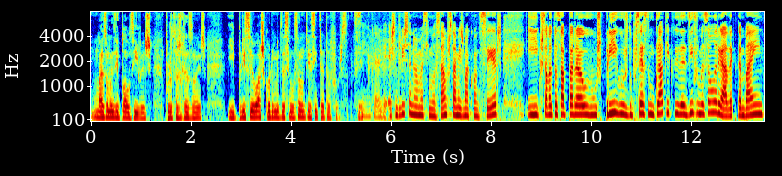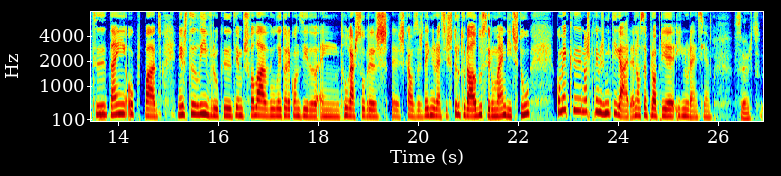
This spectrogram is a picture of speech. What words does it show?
mais ou menos implausíveis por outras razões e por isso eu acho que o argumento da simulação não tem assim tanta força. Sim, Sim ok. Esta entrevista não é uma simulação, está mesmo a acontecer e gostava de passar para os perigos do processo democrático e da desinformação alargada que também te tem ocupado. Neste livro que temos falado, o leitor é conduzido a interrogar sobre as, as causas da ignorância estrutural do ser humano, dizes tu. Como é que nós podemos mitigar a nossa própria ignorância? Certo.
